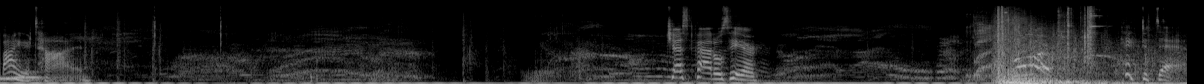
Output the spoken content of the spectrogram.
Fire time. Chest paddles here. Boomer! Kicked its ass.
